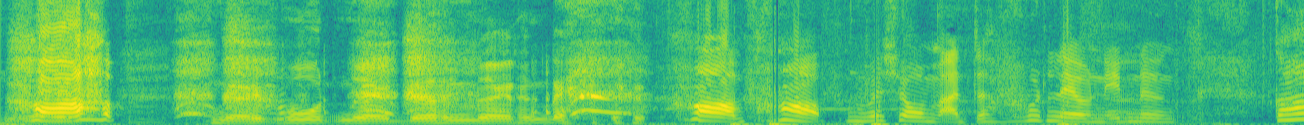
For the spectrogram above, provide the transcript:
หนื่หอยอบเหนื่อยพูดเหนื่อยเดินเหนื่อยทั้งแดดหอบหอบคุณผู้ชมอาจจะพูดเร็วนิดนึง ก็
